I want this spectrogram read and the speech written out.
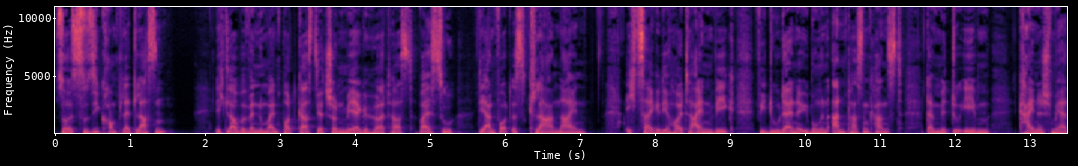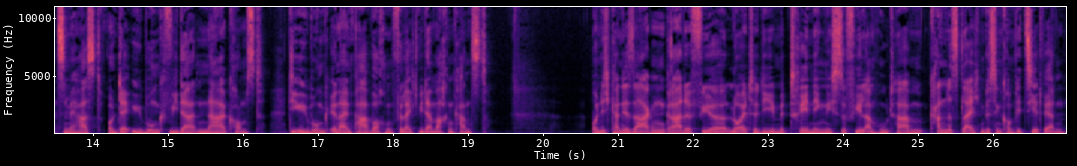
sollst du sie komplett lassen? Ich glaube, wenn du meinen Podcast jetzt schon mehr gehört hast, weißt du, die Antwort ist klar nein. Ich zeige dir heute einen Weg, wie du deine Übungen anpassen kannst, damit du eben keine Schmerzen mehr hast und der Übung wieder nahe kommst. Die Übung in ein paar Wochen vielleicht wieder machen kannst. Und ich kann dir sagen, gerade für Leute, die mit Training nicht so viel am Hut haben, kann das gleich ein bisschen kompliziert werden.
